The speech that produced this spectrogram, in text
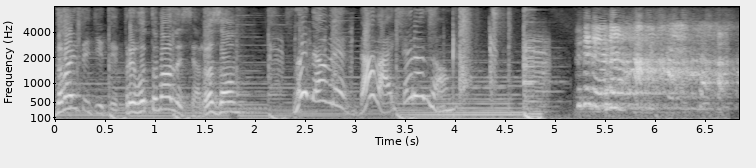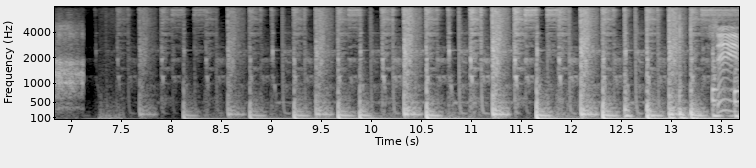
Давайте, діти, приготувалися разом. Ну добре, давайте разом. Всі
